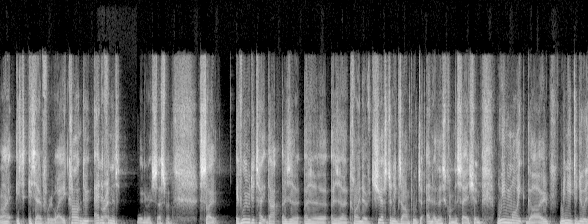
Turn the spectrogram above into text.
right? It's it's everywhere. You can't do anything right. in a risk assessment. So if we were to take that as a, as a as a kind of just an example to enter this conversation, we might go, we need to do a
